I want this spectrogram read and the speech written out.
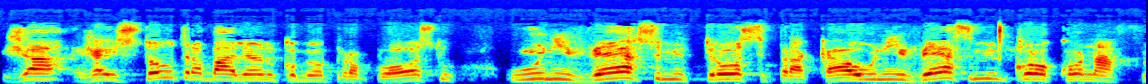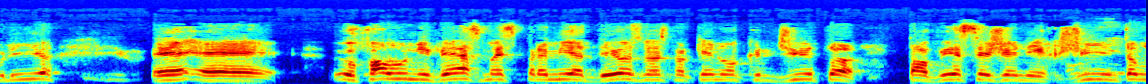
Já, já estou trabalhando com o meu propósito, o universo me trouxe para cá, o universo me colocou na fria. É, é, eu falo universo, mas para mim é Deus, mas para quem não acredita, talvez seja energia. Então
